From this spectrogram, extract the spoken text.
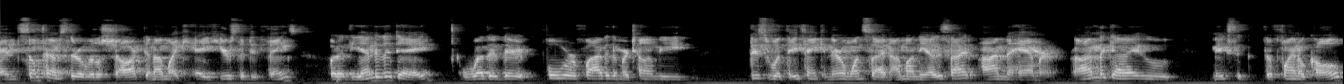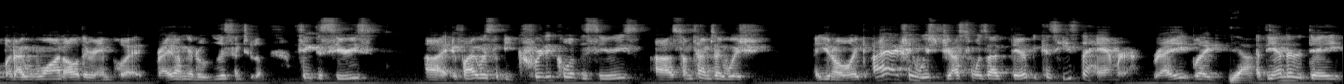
and sometimes they're a little shocked, and I'm like, hey, here's the things. But at the end of the day, whether they're four or five of them are telling me this is what they think, and they're on one side and I'm on the other side, I'm the hammer. I'm the guy who makes the, the final call, but I want all their input, right? I'm going to listen to them. I think the series, uh, if I was to be critical of the series, uh, sometimes I wish you know, like I actually wish Justin was out there because he's the hammer, right? Like, yeah. at the end of the day,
